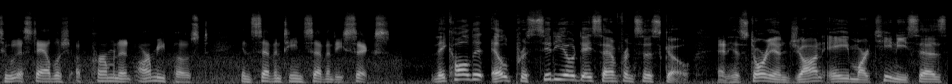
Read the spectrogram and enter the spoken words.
to establish a permanent army post in 1776. They called it El Presidio de San Francisco, and historian John A. Martini says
